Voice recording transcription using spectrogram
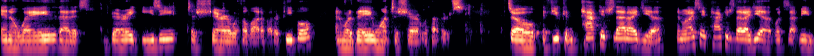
in a way that it's very easy to share with a lot of other people and where they want to share it with others. So if you can package that idea, and when I say package that idea, what does that mean?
